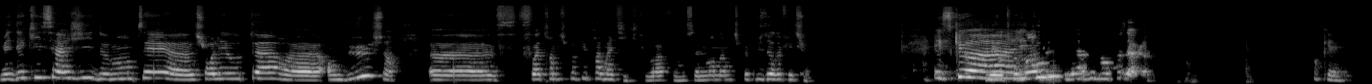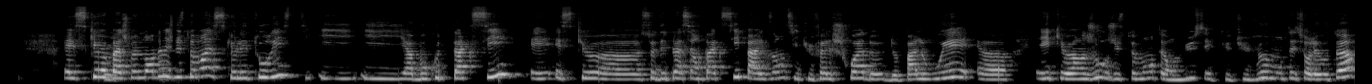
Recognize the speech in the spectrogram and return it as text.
Mais dès qu'il s'agit de monter sur les hauteurs en bus, il faut être un petit peu plus pragmatique, tu vois? ça demande un petit peu plus de réflexion. Est-ce que les touristes... Ok. Est-ce que, mmh. bah, je me demandais justement, est-ce que les touristes, il y, a beaucoup de taxis et est-ce que euh, se déplacer en taxi, par exemple, si tu fais le choix de ne pas louer euh, et qu'un jour justement tu es en bus et que tu veux monter sur les hauteurs,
